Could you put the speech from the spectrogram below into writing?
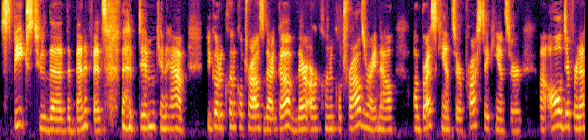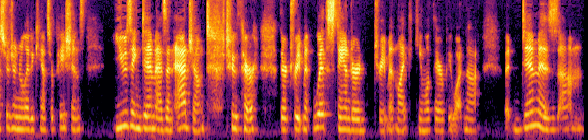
speaks to the the benefits that DIM can have. If you go to clinicaltrials.gov, there are clinical trials right now of breast cancer, prostate cancer, uh, all different estrogen related cancer patients using DIM as an adjunct to their their treatment with standard treatment like chemotherapy, whatnot. But DIM has um,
